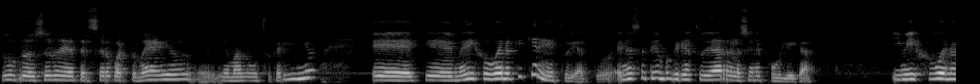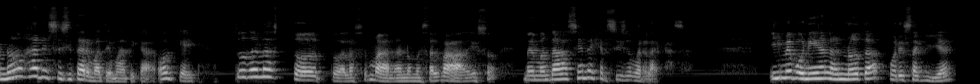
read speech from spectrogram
Tuve un profesor de tercero o cuarto medio, eh, le mando mucho cariño, eh, que me dijo, bueno, ¿qué quieres estudiar tú? En ese tiempo quería estudiar relaciones públicas. Y me dijo, bueno, no vas a necesitar matemática. Ok, todas las, to- todas las semanas, no me salvaba de eso, me mandaba haciendo ejercicio para la casa. Y me ponía las notas por esa guía,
